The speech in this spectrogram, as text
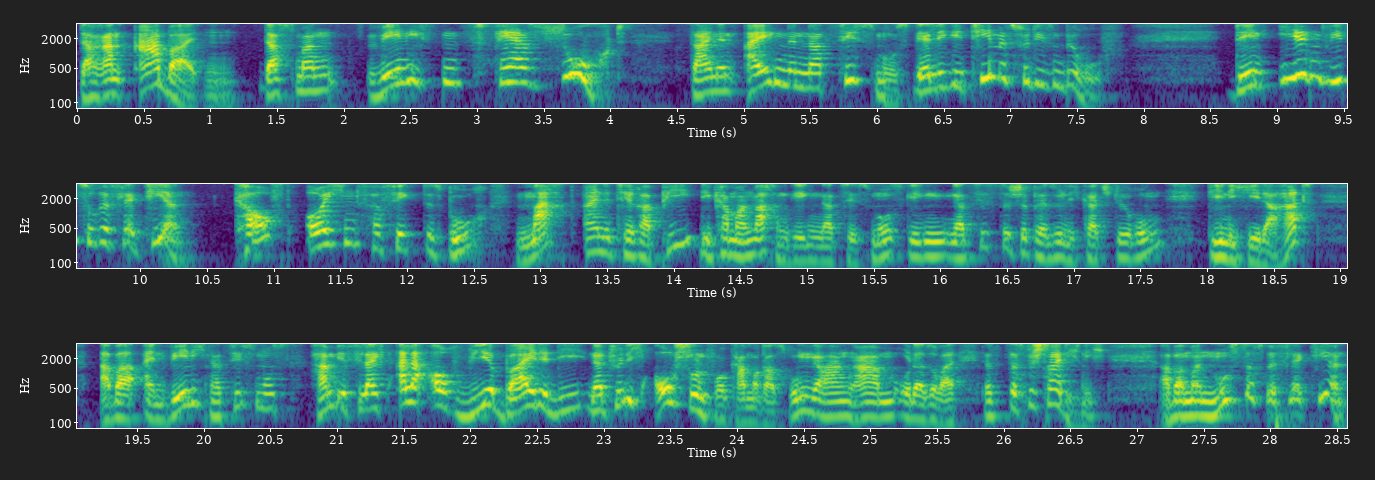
daran arbeiten, dass man wenigstens versucht, seinen eigenen Narzissmus, der legitim ist für diesen Beruf, den irgendwie zu reflektieren. Kauft euch ein verficktes Buch, macht eine Therapie, die kann man machen gegen Narzissmus, gegen narzisstische Persönlichkeitsstörungen, die nicht jeder hat. Aber ein wenig Narzissmus haben wir vielleicht alle, auch wir beide, die natürlich auch schon vor Kameras rumgehangen haben oder so weiter. Das, das bestreite ich nicht. Aber man muss das reflektieren.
